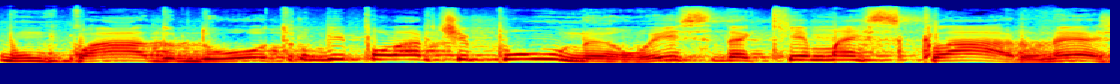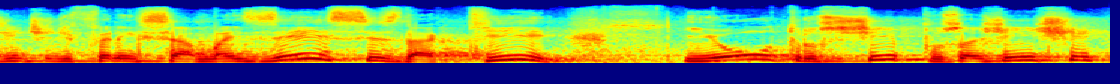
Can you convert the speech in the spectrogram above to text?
um quadro do outro. O bipolar tipo 1 não, esse daqui é mais claro, né, a gente diferenciar. Mas esses daqui e outros tipos, a gente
